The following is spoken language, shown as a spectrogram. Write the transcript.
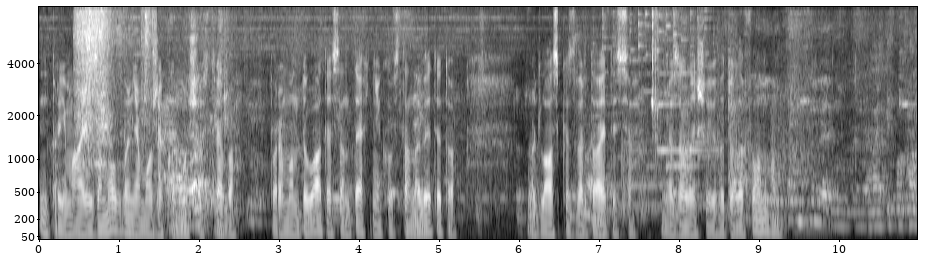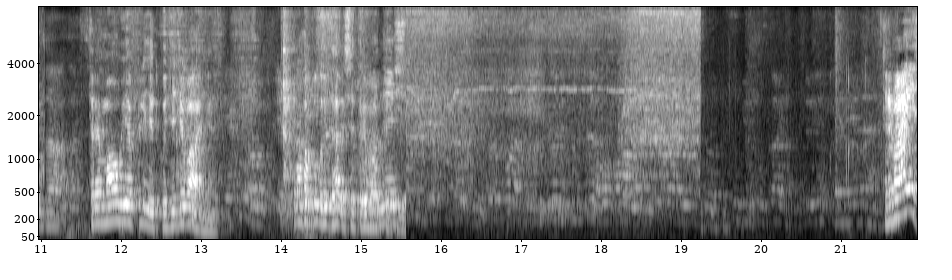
Він приймає замовлення, може комусь щось треба поремонтувати, сантехніку, встановити, то будь ласка, звертайтеся. Я залишу його телефон вам. Тримав я плітку, дядя Ваня. Треба було далі тримати. Тримаєш?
